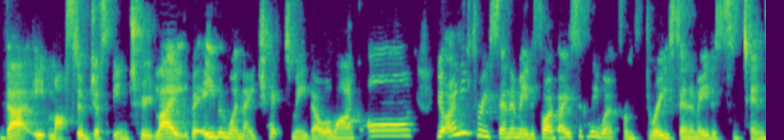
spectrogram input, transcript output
that it must have just been too late. But even when they checked me, they were like, oh, you're only three centimeters. So I basically went from three centimeters to 10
